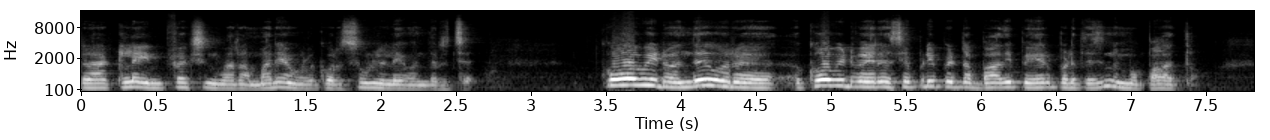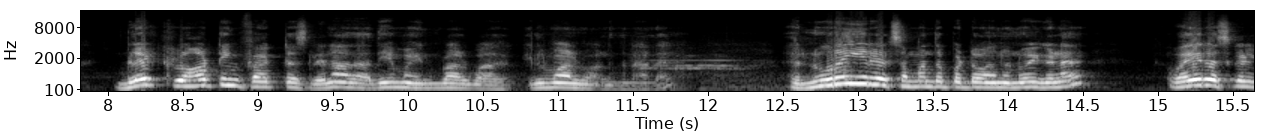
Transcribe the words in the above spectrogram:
ட்ராக்ல இன்ஃபெக்ஷன் வர மாதிரி அவங்களுக்கு ஒரு சூழ்நிலை வந்துருச்சு. கோவிட் வந்து ஒரு கோவிட் வைரஸ் எப்படிப்பட்ட பாதிப்பை ஏற்படுத்துச்சுன்னு நம்ம பார்த்தோம். பிளட் கிளாட்டிங் ஃபேக்டர்ஸ்லாம் அது அதிகமாக இன்வால்வ் ஆக இன்வால்வ் ஆனதுனால நுரையீரல் சம்மந்தப்பட்டவான நோய்களை வைரஸ்கள்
